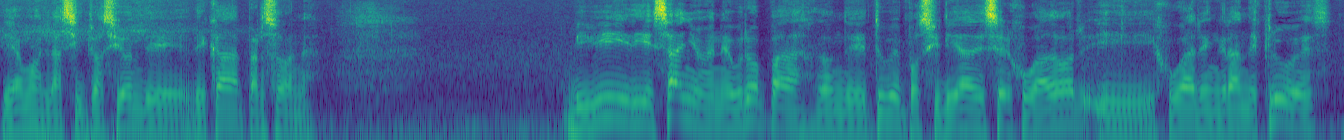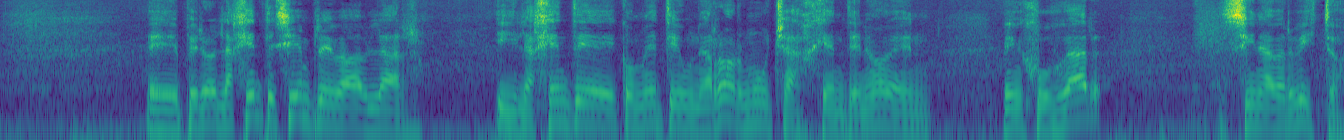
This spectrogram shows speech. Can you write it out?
digamos, la situación de, de cada persona. Viví 10 años en Europa donde tuve posibilidad de ser jugador y jugar en grandes clubes, eh, pero la gente siempre va a hablar y la gente comete un error, mucha gente, ¿no? En, juzgar sin haber visto.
